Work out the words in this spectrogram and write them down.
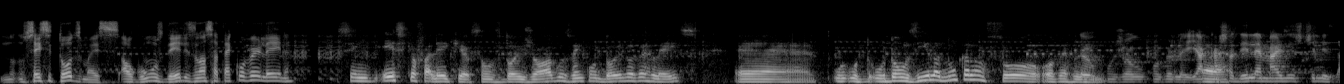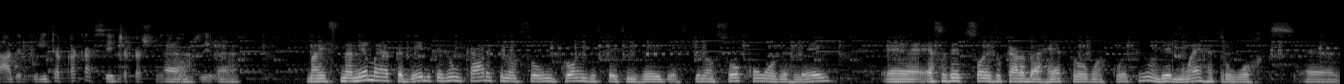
não sei se todos, mas alguns deles lançam até com overlay, né? Sim, esse que eu falei que são os dois jogos, vem com dois overlays. É, o, o, o Donzilla nunca lançou overlay. Não, um jogo com overlay. E a É. caixa dele é mais estilizada, é bonita pra cacete a caixinha É, do Godzilla. é. Mas na mesma época dele, teve um cara que lançou um clone de Space Invaders, que lançou com overlay. É, essas edições do cara da Retro alguma coisa, que dele não é Retroworks, é,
